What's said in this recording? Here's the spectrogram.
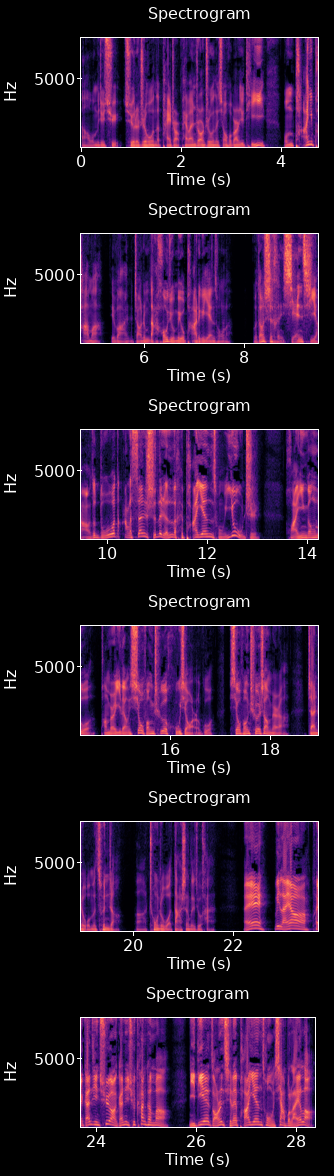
啊，我们就去去了之后呢，拍照，拍完照之后呢，小伙伴就提议我们爬一爬嘛，对吧？长这么大，好久没有爬这个烟囱了。我当时很嫌弃啊，都多大了，三十的人了，还爬烟囱，幼稚。话音刚落，旁边一辆消防车呼啸而过，消防车上面啊站着我们村长啊，冲着我大声的就喊：“哎，未来呀，快赶紧去啊，赶紧去看看吧，你爹早上起来爬烟囱下不来了。”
